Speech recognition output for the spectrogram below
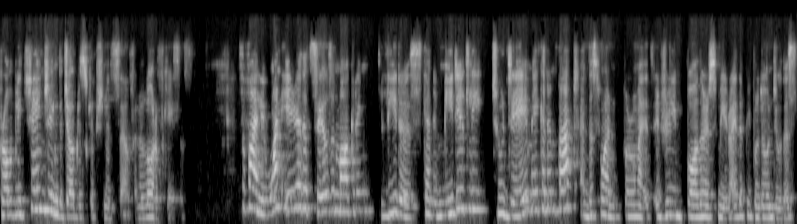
probably changing the job description itself in a lot of cases. So, finally, one area that sales and marketing leaders can immediately today make an impact, and this one, Paroma, it, it really bothers me, right, that people don't do this.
